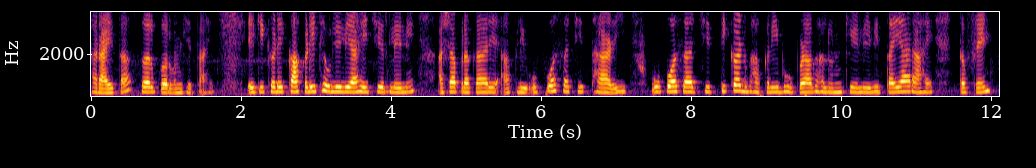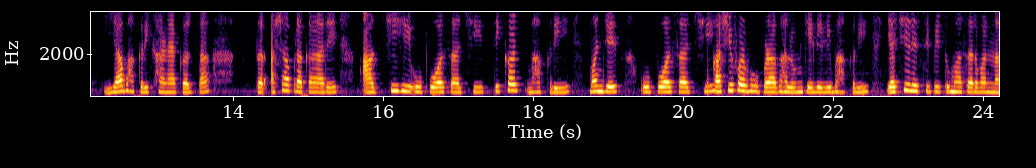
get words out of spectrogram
रायता सर्व करून घेत आहे. एकीकडे काकडी ठेवलेली आहे चिरलेली. अशा प्रकारे आपली उपवासाची थाळी उपवासाची तिखट भाकरी भोपळा घालून केलेली तयार आहे. तर फ्रेंड्स या भाकरी खाण्याकरता तर अशा प्रकारे आजची ही उपवासाची तिखट भाकरी म्हणजेच उपवासाची काशीफळ भोपळा घालून केलेली भाकरी याची रेसिपी तुम्हा सर्वांना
